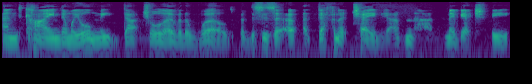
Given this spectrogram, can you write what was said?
and kind, and we all meet Dutch all over the world. But this is a, a definite change. Maybe I should be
